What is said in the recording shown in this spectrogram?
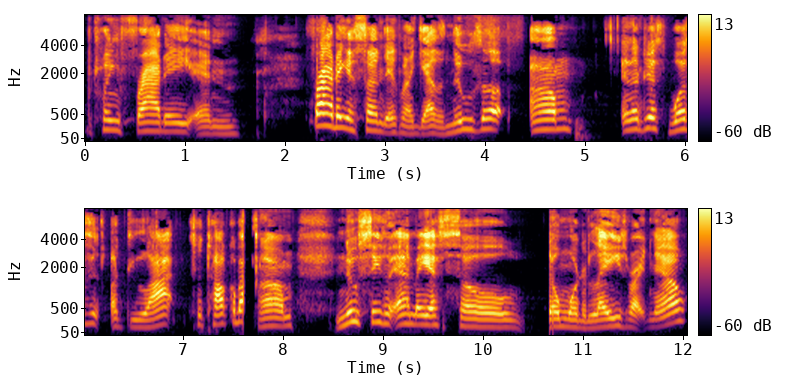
between Friday and Friday and Sunday is when I gather news up. Um, and there just wasn't a lot to talk about. Um, new season anime, so no more delays right now.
